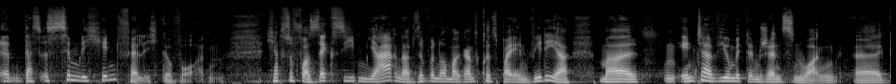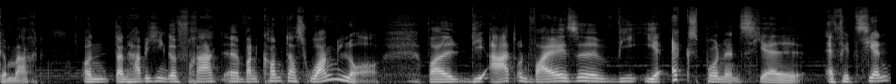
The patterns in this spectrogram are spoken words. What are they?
ähm, das ist ziemlich hinfällig geworden. Ich habe so vor sechs, sieben Jahren, da sind wir noch mal ganz kurz bei Nvidia, mal ein Interview mit dem Jensen Wang äh, gemacht. Und dann habe ich ihn gefragt, äh, wann kommt das Wang Law? Weil die Art und Weise, wie ihr exponentiell Effizienz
